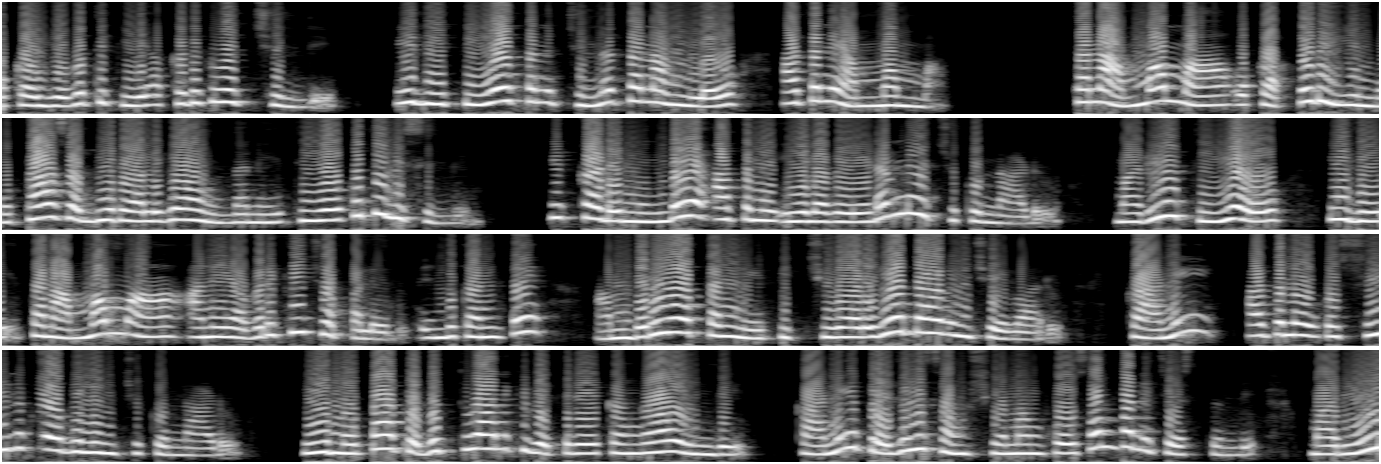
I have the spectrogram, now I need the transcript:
ఒక యువతికి అక్కడికి వచ్చింది. ఇది టియో తన చిన్నతనంలో అతని అమ్మమ్మ. తన అమ్మమ్మ ఒకప్పుడు ఈ ముఠా సభ్యురాలిగా ఉందని థియోకు తెలిసింది. ఇక్కడి నుండే అతను ఈల వేయడం నేర్చుకున్నాడు. మరియు థియో ఇది తన అమ్మమ్మ అని ఎవరికీ చెప్పలేదు. ఎందుకంటే అందరూ అతన్ని పిచ్చివాడిగా భావించేవారు. కానీ అతను ఒక స్త్రీని కౌగిలించుకున్నాడు ఈ ముఠా ప్రభుత్వానికి వ్యతిరేకంగా ఉంది. కానీ ప్రజల సంక్షేమం కోసం పనిచేస్తుంది. మరియు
